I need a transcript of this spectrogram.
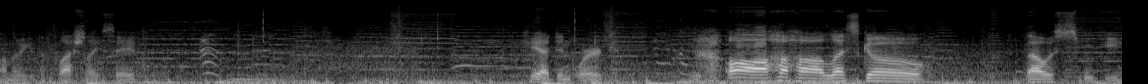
On, let me get the flashlight saved. Okay, that didn't work. Oh, haha, let's go. That was spooky.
